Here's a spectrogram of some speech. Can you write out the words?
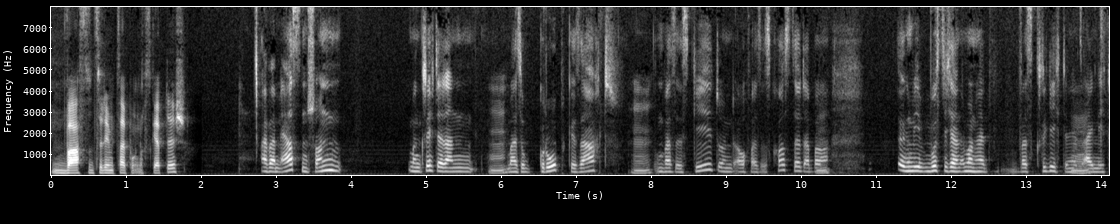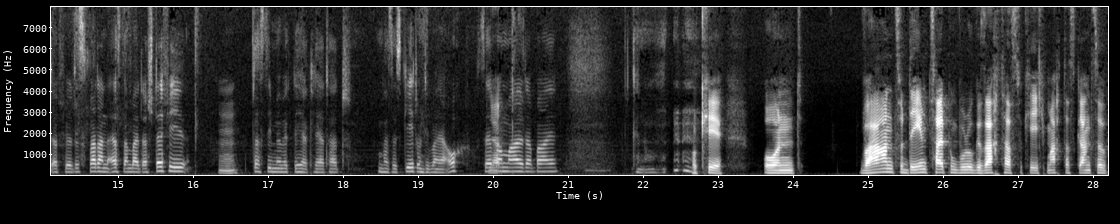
Warst du zu dem Zeitpunkt noch skeptisch? Aber im ersten schon, man kriegt ja dann mhm. mal so grob gesagt, mhm. um was es geht und auch was es kostet, aber mhm. Irgendwie wusste ich dann immer noch nicht, was kriege ich denn jetzt mhm. eigentlich dafür. Das war dann erst dann bei der Steffi, mhm. dass die mir wirklich erklärt hat, um was es geht und die war ja auch selber ja. mal dabei. Genau. Okay. Und waren zu dem Zeitpunkt, wo du gesagt hast, okay, ich mache das Ganze,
